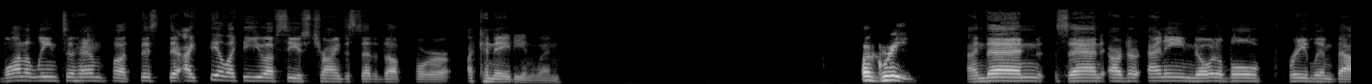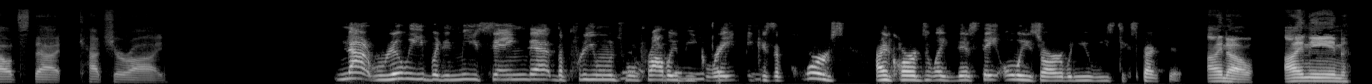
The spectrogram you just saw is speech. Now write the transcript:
want to lean to him, but this, there, I feel like the UFC is trying to set it up for a Canadian win. Agreed. And then, Zain, are there any notable prelim bouts that catch your eye? Not really, but in me saying that, the prelims will probably be great because, of course, on cards like this, they always are when you least expect it. I know. I mean,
